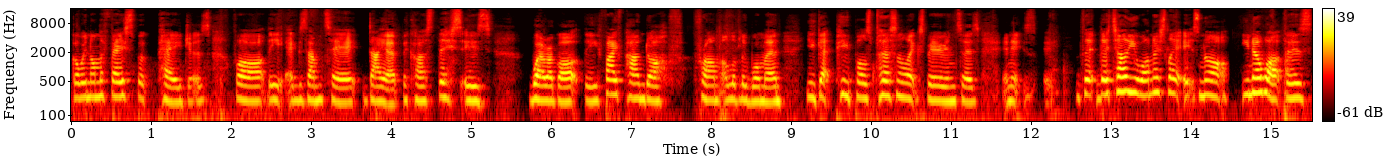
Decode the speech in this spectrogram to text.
going on the Facebook pages for the Exante diet because this is where I got the £5 off from a lovely woman. You get people's personal experiences and it's... They, they tell you honestly, it's not... You know what? There's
